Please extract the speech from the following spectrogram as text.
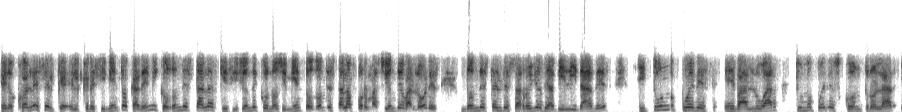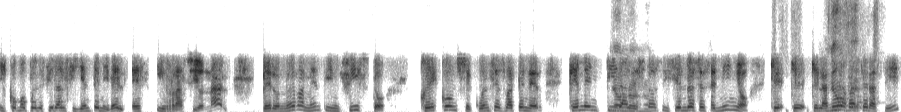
pero ¿cuál es el, el crecimiento académico? ¿Dónde está la adquisición de conocimiento? ¿Dónde está la formación de valores? ¿Dónde está el desarrollo de habilidades? Si tú no puedes evaluar, tú no puedes controlar y cómo puedes ir al siguiente nivel. Es irracional. Pero nuevamente, insisto, ¿qué consecuencias va a tener? ¿Qué mentira le estás diciendo a ese niño? ¿Que, que, la vida va a ser así?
